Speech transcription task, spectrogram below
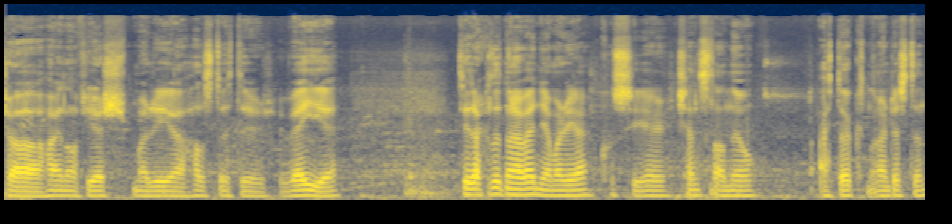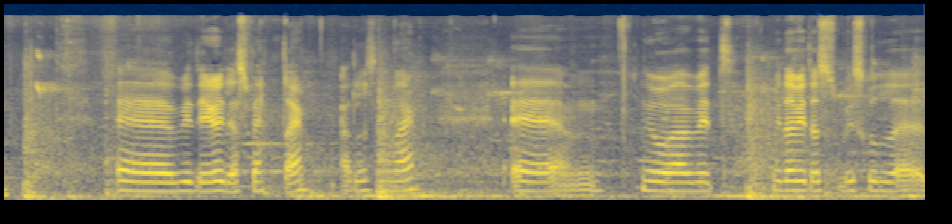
tja Heina Fjers, Maria Hallstøtter Veie. Tid akkurat når jeg venner, Maria, hvordan er kjenslan nå? Et døgn, Arndestin? Ja. Eh vi det är ju spänt där alla som där. Ehm nu har vi vi där vet att vi skulle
